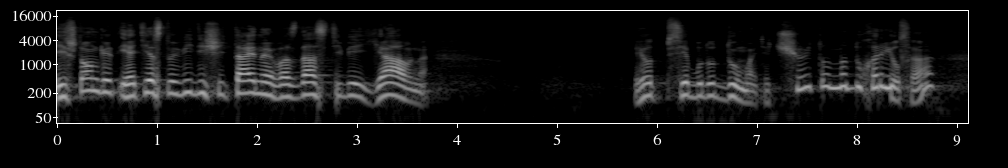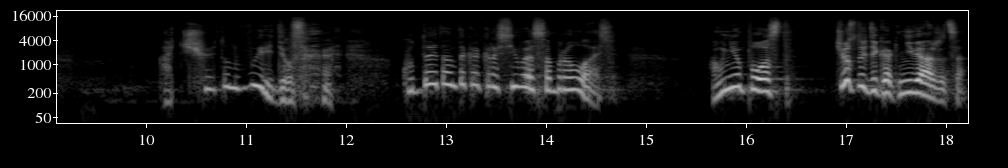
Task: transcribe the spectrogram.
И что он говорит? И Отец твой, видящий тайное, воздаст тебе явно. И вот все будут думать, а что это он надухарился, а? А что это он вырядился? Куда это она такая красивая собралась? А у нее пост. Чувствуете, как не вяжется?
